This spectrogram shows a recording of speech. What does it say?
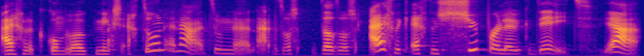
eigenlijk konden we ook niks echt doen. En nou, toen, eh, nou, dat, was, dat was eigenlijk echt een super leuke date. Ja.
